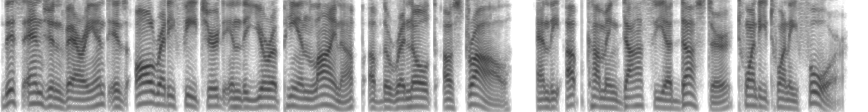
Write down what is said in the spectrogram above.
This engine variant is already featured in the European lineup of the Renault Austral and the upcoming Dacia Duster 2024.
